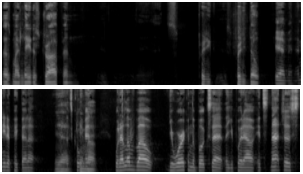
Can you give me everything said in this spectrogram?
that's my latest drop and it's pretty it's pretty dope. Yeah man i need to pick that up. Yeah that's cool. came out what I love about your work and the books that, that you put out, it's not just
